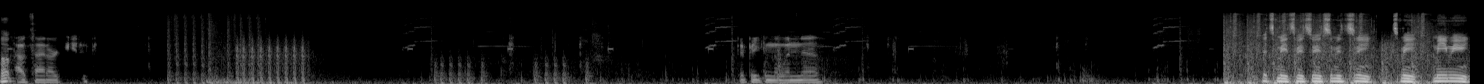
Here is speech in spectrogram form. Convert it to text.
Oh. Outside arcade. They're peeking the window. It's me. It's me. It's me. It's me. It's me. It's me. Me. Me.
